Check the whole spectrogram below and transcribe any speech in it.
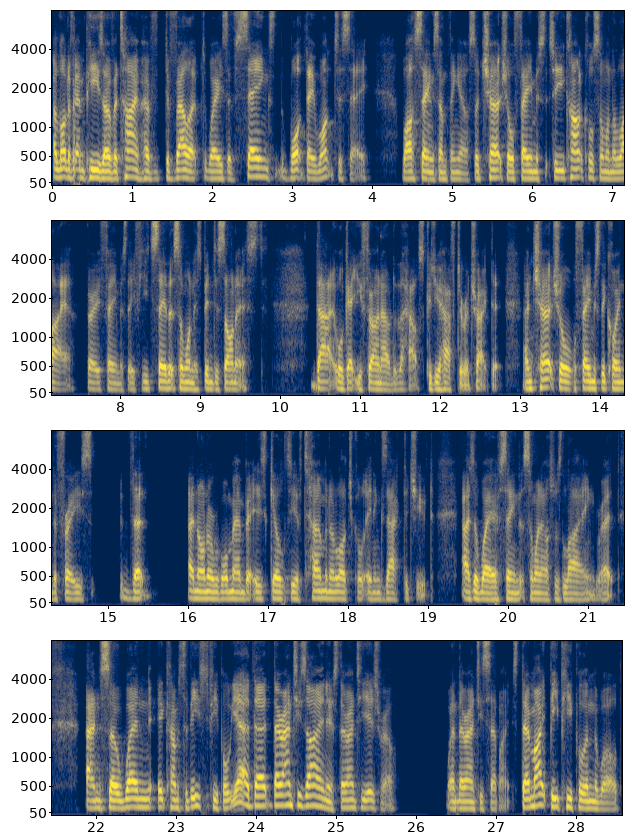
a lot of MPs over time have developed ways of saying what they want to say while saying something else. So Churchill famous, so you can't call someone a liar, very famously. If you say that someone has been dishonest, that will get you thrown out of the house because you have to retract it. And Churchill famously coined the phrase that an honorable member is guilty of terminological inexactitude as a way of saying that someone else was lying, right? And so when it comes to these people, yeah, they're they're anti-Zionist, they're anti-Israel when they're anti-Semites. There might be people in the world,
